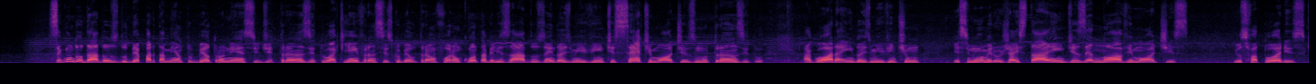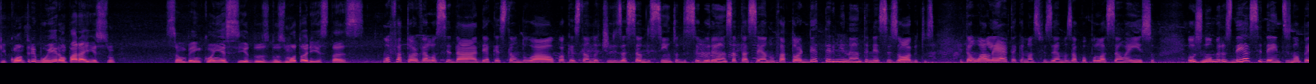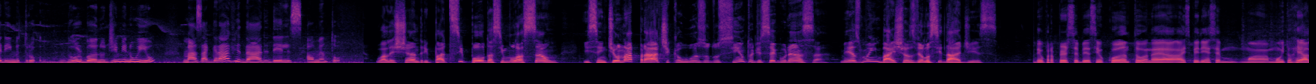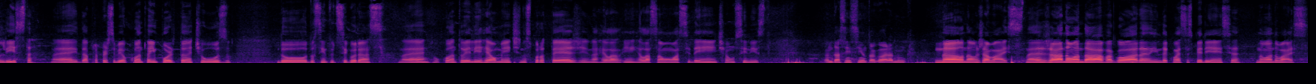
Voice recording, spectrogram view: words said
Segundo dados do Departamento Beltronense de Trânsito, aqui em Francisco Beltrão foram contabilizados em 2020 sete mortes no trânsito. Agora, em 2021, esse número já está em 19 mortes. E os fatores que contribuíram para isso são bem conhecidos dos motoristas. O fator velocidade, a questão do álcool, a questão da utilização de cinto de segurança está sendo um fator determinante nesses óbitos. Então, o alerta que nós fizemos à população é isso. Os números de acidentes no perímetro urbano diminuiu, mas a gravidade deles aumentou. O Alexandre participou da simulação e sentiu na prática o uso do cinto de segurança, mesmo em baixas velocidades. Deu para perceber assim, o quanto né, a experiência é uma, muito realista né, e dá para perceber o quanto é importante o uso do, do, cinto de segurança, né, o quanto ele realmente nos protege na, em relação a um acidente, a um sinistro. Andar sem cinto agora nunca? Não, não, jamais. Né? Já não andava agora, ainda com essa experiência, não ando mais.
